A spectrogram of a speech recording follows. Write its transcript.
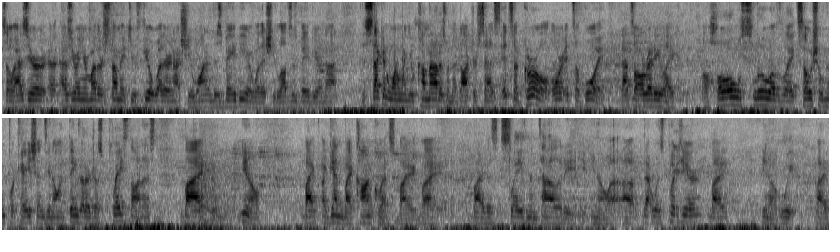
So as you're as you're in your mother's stomach, you feel whether or not she wanted this baby or whether she loves this baby or not. The second one, when you come out, is when the doctor says it's a girl or it's a boy. That's already like a whole slew of like social implications, you know, and things that are just placed on us by, you know, by again by conquest, by by by this slave mentality, you know, uh, uh, that was put here by, you know, we by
